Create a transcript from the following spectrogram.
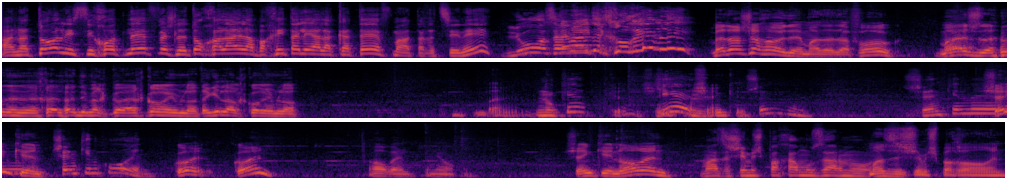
אנטולי, שיחות נפש לתוך הלילה, בכית לי על הכתף. מה, אתה רציני? לא, אז אתה יודע אני... איך קוראים לי? בטח שאנחנו יודעים, מה אתה דפוק? מה יש, לא יודעים איך- קוראים לו, תגיד לו איך קוראים לו. נו כן. כן, כן. שנקין. שנקין. שנקין... אה, שנקין. שנקין כהן. כהן, כהן? אורן, אני אורן. שנקין אורן? מה זה שם משפחה מוזר מאוד. מה זה שם משפחה אורן?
